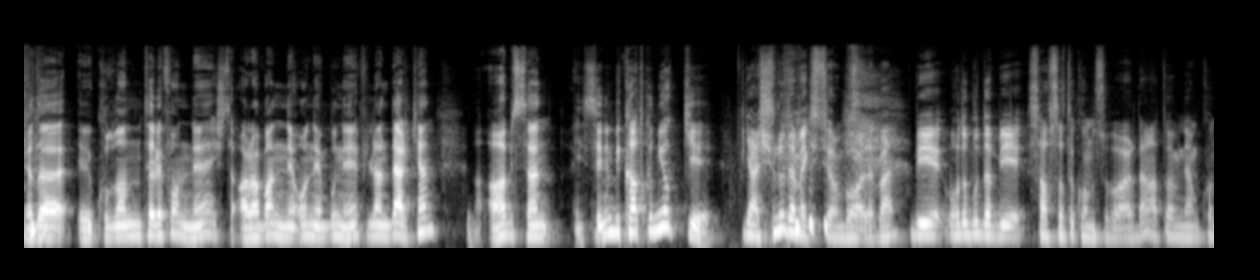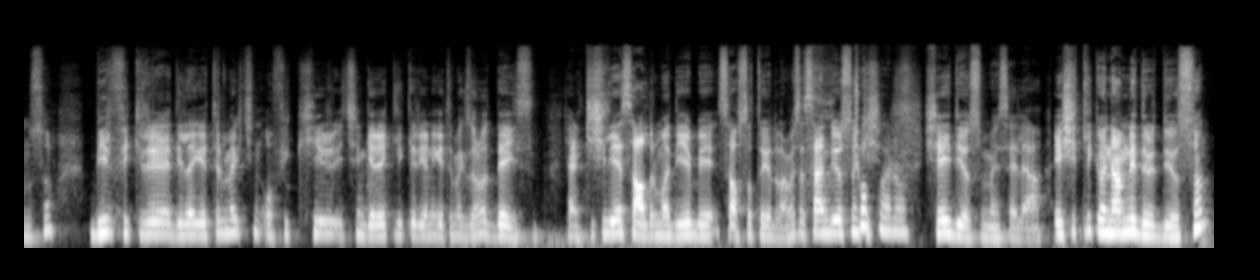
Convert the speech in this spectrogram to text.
Ya da e, kullandığın telefon ne? İşte araban ne? O ne? Bu ne? Filan derken abi sen e, senin bir katkın yok ki. Ya şunu demek istiyorum bu arada ben. Bir o da bu da bir safsatı konusu bu arada. Atominem konusu. Bir fikri dile getirmek için o fikir için gereklilikleri yerine getirmek zorunda değilsin. Yani kişiliğe saldırma diye bir safsata yönü var. Mesela sen diyorsun Çok ki var o. şey diyorsun mesela. Eşitlik önemlidir diyorsun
